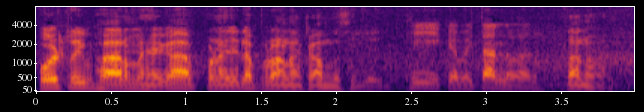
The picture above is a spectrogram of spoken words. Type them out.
ਪੋਲਟਰੀ ਫਾਰਮ ਹੈਗਾ ਆਪਣਾ ਜਿਹੜਾ ਪੁਰਾਣਾ ਕੰਮ ਸੀਗਾ ਜੀ। ਠੀਕ ਹੈ ਬਈ ਧੰਨਵਾਦ। ਧੰਨਵਾਦ।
